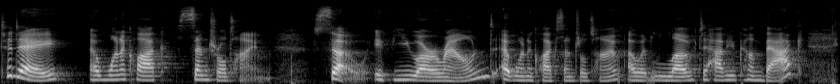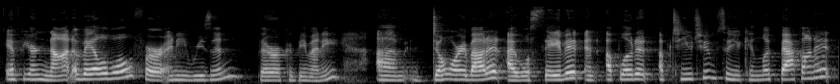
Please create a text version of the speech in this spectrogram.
today at one o'clock Central Time. So if you are around at one o'clock Central Time, I would love to have you come back. If you're not available for any reason, there could be many, um, don't worry about it. I will save it and upload it up to YouTube so you can look back on it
